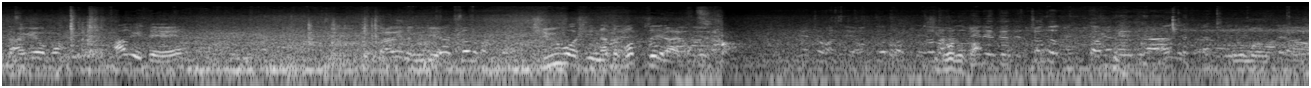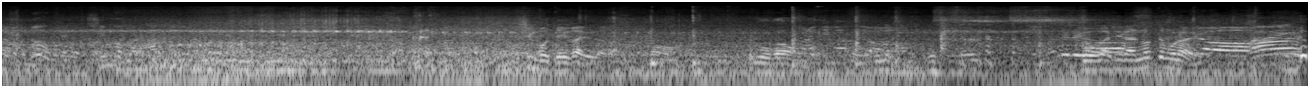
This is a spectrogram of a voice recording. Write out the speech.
っと上げようか。上げて。ちょっと上げてみるよ。ちょっと待って。中腰になったらこっち偉いわ仕事かちょっとダメだな。死後でかいよだから動画を。動画に乗ってもらえよはい、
